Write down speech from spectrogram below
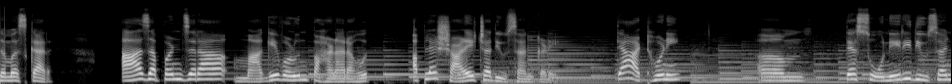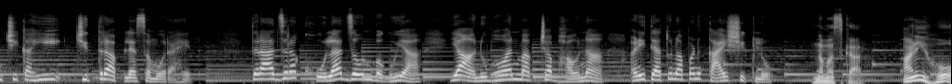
नमस्कार. आज आपण जरा मागे वळून पाहणार आहोत आपल्या शाळेच्या दिवसांकडे. त्या आठवणी त्या सोनेरी दिवसांची काही चित्र आपल्यासमोर आहेत. तर आज जरा खोलात जाऊन बघूया या अनुभवांमागच्या भावना आणि त्यातून आपण काय शिकलो. नमस्कार. आणि हो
